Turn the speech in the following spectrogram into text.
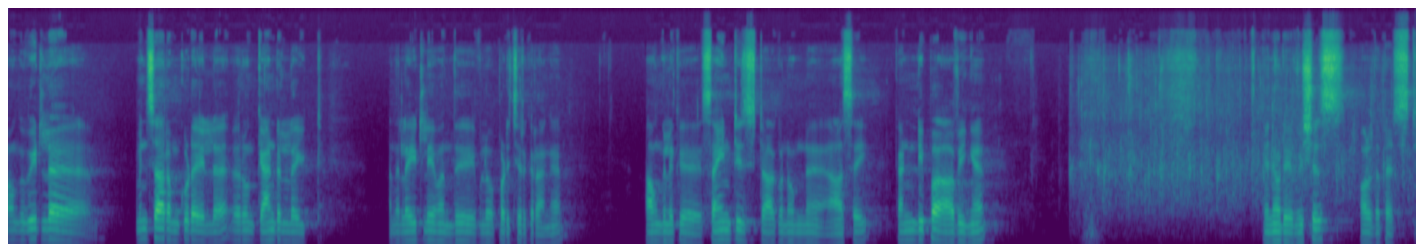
அவங்க வீட்டில் மின்சாரம் கூட இல்லை வெறும் கேண்டில் லைட் அந்த லைட்லேயே வந்து இவ்வளோ படிச்சிருக்கிறாங்க. அவங்களுக்கு சயின்டிஸ்ட் ஆகணும்னு ஆசை. கண்டிப்பாக ஆவீங்க. என்னுடைய wishes all the best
